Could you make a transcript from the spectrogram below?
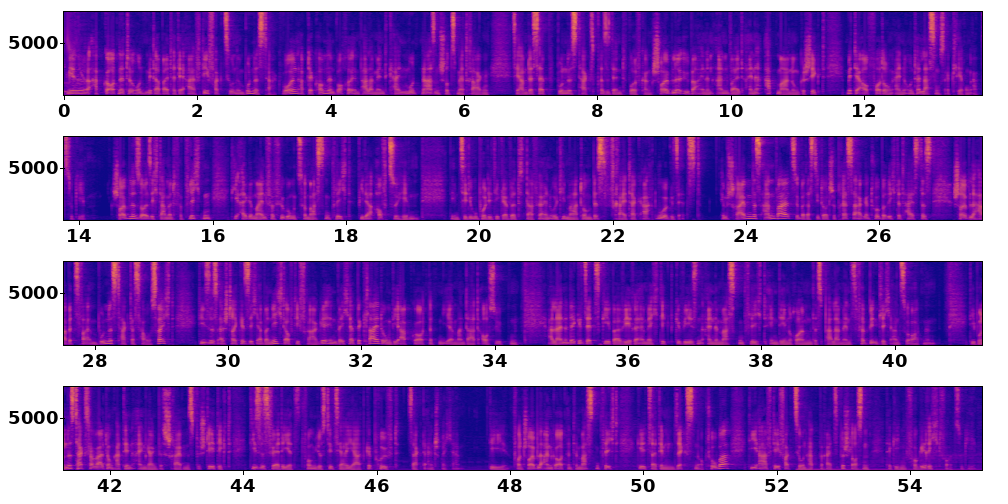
Mehrere Abgeordnete und Mitarbeiter der AfD-Fraktion im Bundestag wollen ab der kommenden Woche im Parlament keinen Mund-Nasenschutz mehr tragen. Sie haben deshalb Bundestagspräsident Wolfgang Schäuble über einen Anwalt eine Abmahnung geschickt, mit der Aufforderung, eine Unterlassungserklärung abzugeben. Schäuble soll sich damit verpflichten, die Allgemeinverfügung zur Maskenpflicht wieder aufzuheben. Dem CDU-Politiker wird dafür ein Ultimatum bis Freitag 8 Uhr gesetzt. Im Schreiben des Anwalts, über das die deutsche Presseagentur berichtet, heißt es, Schäuble habe zwar im Bundestag das Hausrecht, dieses erstrecke sich aber nicht auf die Frage, in welcher Bekleidung die Abgeordneten ihr Mandat ausübten. Alleine der Gesetzgeber wäre ermächtigt gewesen, eine Maskenpflicht in den Räumen des Parlaments verbindlich anzuordnen. Die Bundestagsverwaltung hat den Eingang des Schreibens bestätigt. Dieses werde jetzt vom Justiziariat geprüft, sagte ein Sprecher. Die von Schäuble angeordnete Maskenpflicht gilt seit dem 6. Oktober. Die AfD-Fraktion hat bereits beschlossen, dagegen vor Gericht vorzugehen.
